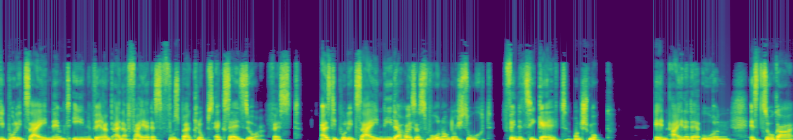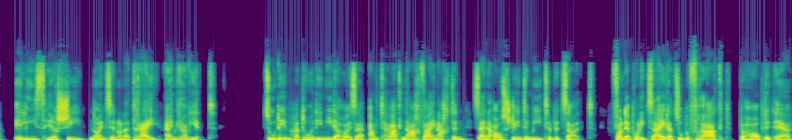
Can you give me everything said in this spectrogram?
Die Polizei nimmt ihn während einer Feier des Fußballclubs Excelsior fest. Als die Polizei Niederhäusers Wohnung durchsucht, findet sie Geld und Schmuck. In einer der Uhren ist sogar Elise Hirschi 1903 eingraviert. Zudem hat Rudi Niederhäuser am Tag nach Weihnachten seine ausstehende Miete bezahlt. Von der Polizei dazu befragt, behauptet er,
